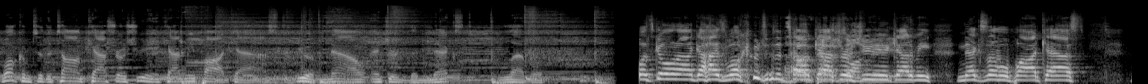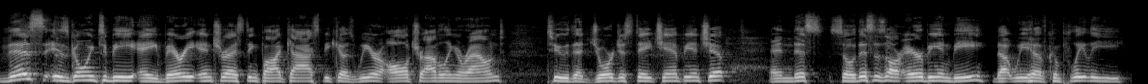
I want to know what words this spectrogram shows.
Welcome to the Tom Castro Shooting Academy podcast. You have now entered the next level. What's going on, guys? Welcome to the Tom Castro Shooting Academy Next Level podcast. This is going to be a very interesting podcast because we are all traveling around to the Georgia State Championship. And this, so this is our Airbnb that we have completely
